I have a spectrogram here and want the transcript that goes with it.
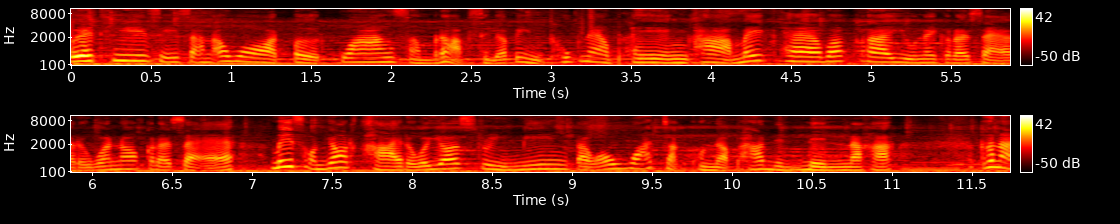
เวทีสีสันอวอร์ดเปิดกว้างสำหรับศิลปินทุกแนวเพลงค่ะ ไม่แคร์ว่าใครอยู่ในกระแสหรือว่านอกกระแส ไม่สนยอดขายหรือว่ายอดสตรีมมิ่งแต่ว่าวัดจากคุณภาพเน้นๆนะคะ ขณะ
